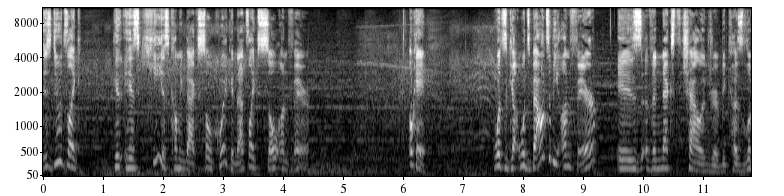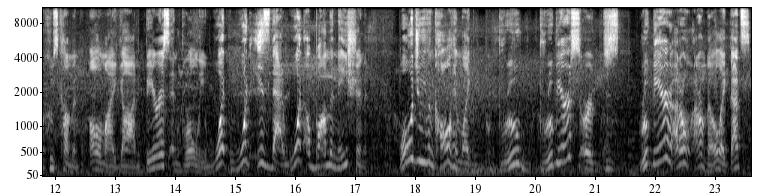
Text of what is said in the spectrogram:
this dude's like, his, his ki is coming back so quick, and that's like so unfair. Okay, what's, what's bound to be unfair is the next challenger because look who's coming. Oh my god, Beerus and Broly. What what is that? What abomination? What would you even call him? Like brew brew Beerus or just root beer? I don't I don't know. Like that's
